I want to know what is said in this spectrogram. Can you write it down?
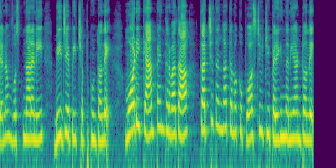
జనం వస్తున్నారని బీజేపీ చెప్పుకుంటోంది. మోడీ క్యాంపెయిన్ తర్వాత ఖచ్చితంగా తమకు పాజిటివిటీ పెరిగిందని అంటోంది.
